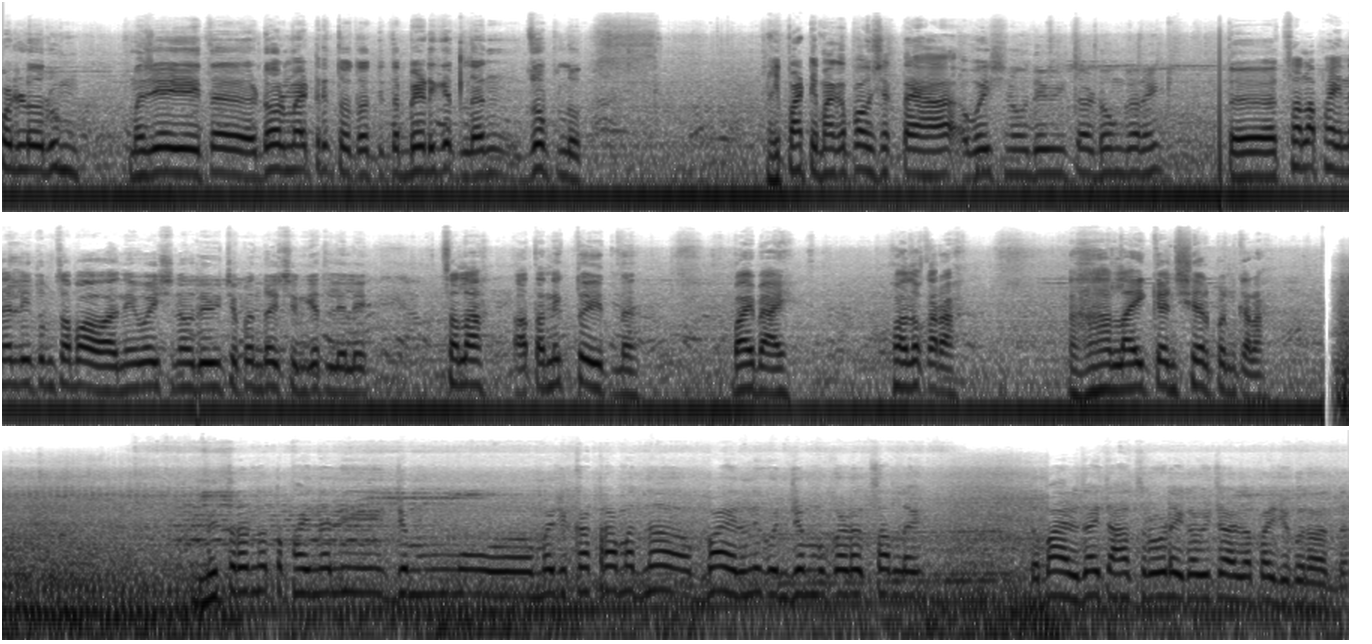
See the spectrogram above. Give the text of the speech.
पडलो रूम म्हणजे इथं डोरमॅट्रीत होतं तिथं बेड घेतलं आणि झोपलो. हे पाठीमागं पाहू शकता हा वैष्णवदेवीचा डोंगर आहे. तर चला फायनली तुमचा भावाने आणि वैष्णवदेवीचे पण दर्शन घेतलेले. चला आता निघतो इथनं. बाय बाय फॉलो करा. हा लाईक अँड शेअर पण करा. मित्रांनो तर फायनली जम्मू म्हणजे कटरामधनं बाहेर निघून जम्मूकडं चाललंय. तर बाहेर जायचा हाच रोड आहे का विचारायला पाहिजे कोणाला?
